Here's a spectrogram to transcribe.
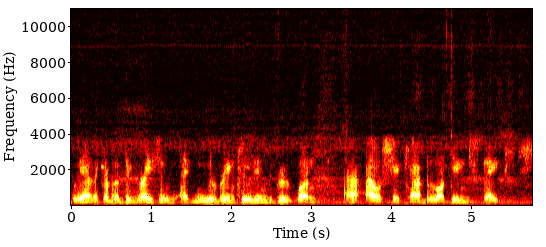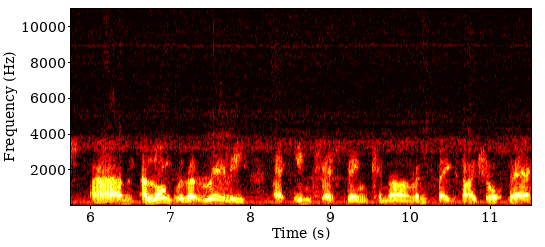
we had a couple of big races at Newbury, including the Group One uh, Al Shaqab Lockinge Stakes, um, along with a really uh, interesting Carnarvon Stakes. I thought there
